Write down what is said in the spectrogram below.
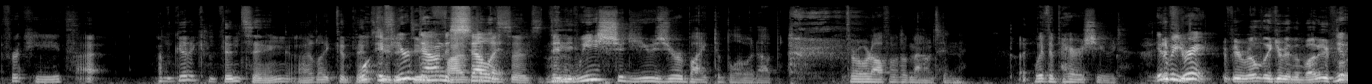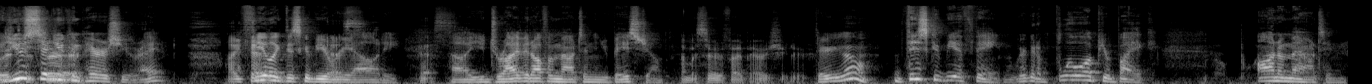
for Keith. I, I'm good at convincing. I like convincing. Well, if you're do down to sell it, then we should use your bike to blow it up. Throw it off of a mountain with a parachute. It'll be you- great. If you're willing to give me the money for You, it. you said you can parachute, right? I, I feel like this could be a reality. Yes. Uh, you drive it off a mountain and you base jump. I'm a certified parachuter. There you go. This could be a thing. We're gonna blow up your bike on a mountain.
